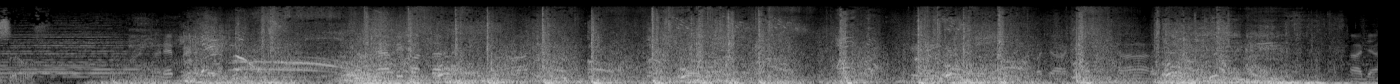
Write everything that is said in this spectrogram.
yourself. अरे मैं अभी बंदा बचा के बचा। आजा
